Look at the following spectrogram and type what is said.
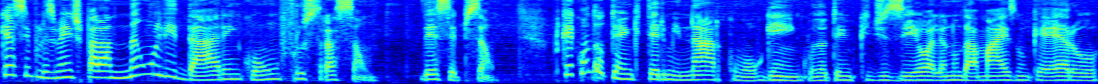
que é simplesmente para não lidarem com frustração, decepção. Porque quando eu tenho que terminar com alguém, quando eu tenho que dizer, olha, não dá mais, não quero,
